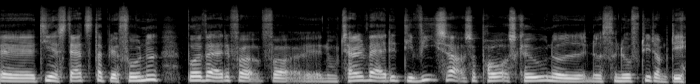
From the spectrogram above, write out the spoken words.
øh, de her stats, der bliver fundet, både hvad er det for, for øh, nogle tal, hvad er det, de viser, og så prøve at skrive noget, noget fornuftigt om det.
